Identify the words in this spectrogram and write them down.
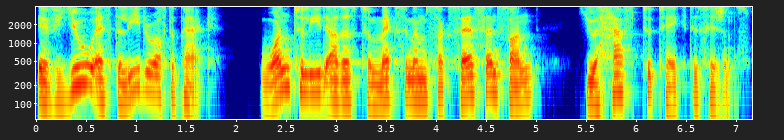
If you, as the leader of the pack, want to lead others to maximum success and fun, you have to take decisions.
